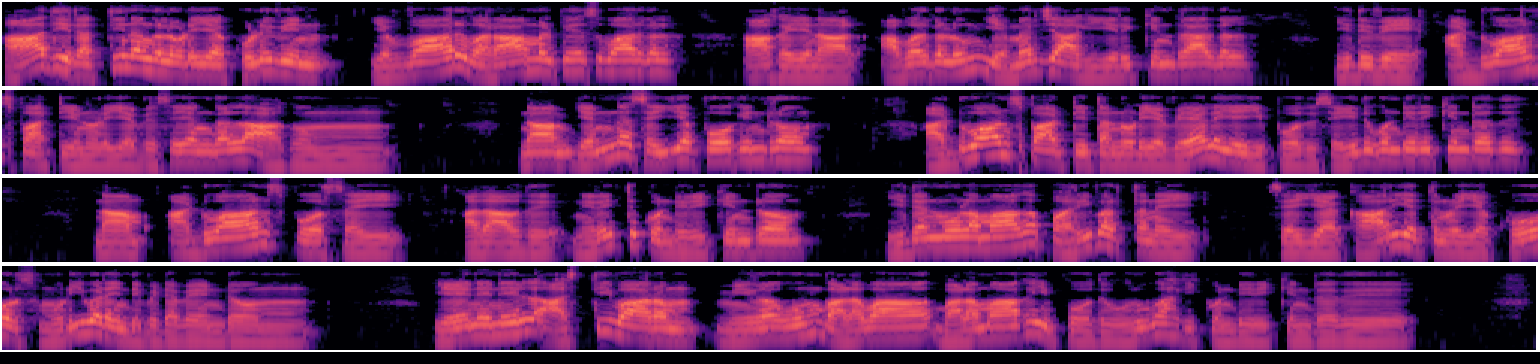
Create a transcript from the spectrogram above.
ஆதி ரத்தினங்களுடைய குழுவின் எவ்வாறு வராமல் பேசுவார்கள்? ஆகையினால் அவர்களும் எமர்ஜ் ஆகி இருக்கின்றார்கள். இதுவே அட்வான்ஸ் பார்ட்டியினுடைய விஷயங்கள் ஆகும். நாம் என்ன செய்ய போகின்றோம்? அட்வான்ஸ் பார்ட்டி தன்னுடைய வேலையை இப்போது செய்து கொண்டிருக்கின்றது. நாம் அட்வான்ஸ் போர்ஸை அதாவது நிறைத்து கொண்டிருக்கின்றோம். இதன் மூலமாக பரிவர்த்தனை செய்ய காரியத்தினுடைய கோர்ஸ் முடிவடைந்து விட வேண்டும். ஏனெனில் அஸ்திவாரம் மிகவும் பலவா பலமாக இப்போது உருவாகி கொண்டிருக்கின்றது.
